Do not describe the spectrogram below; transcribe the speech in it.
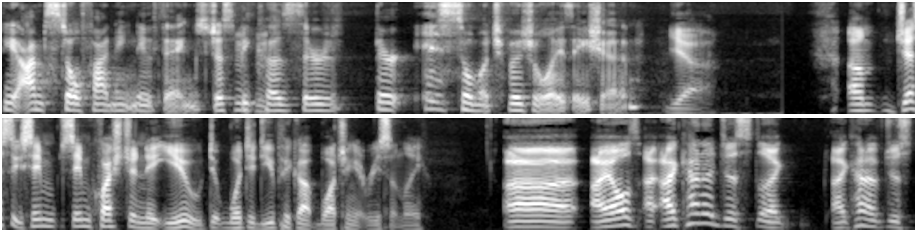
yeah, I'm still finding new things just mm-hmm. because there's there is so much visualization. Yeah. Um, Jesse, same same question at you. What did you pick up watching it recently? Uh, I also I, I kind of just like I kind of just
